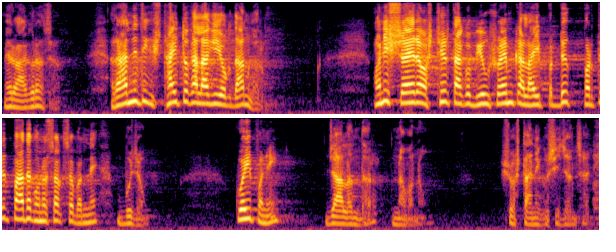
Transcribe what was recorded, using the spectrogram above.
मेरो आग्रह छ राजनीतिक स्थायित्वका लागि योगदान गरौँ। अनिश्चय र अस्थिरताको बिउ स्वयंका लागि प्रत्युत्पादक हुन सक्छ भन्ने बुझौँ। कोही पनि जालन्धर नबनौँ। स्वस्थानीको सिजन छ नि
